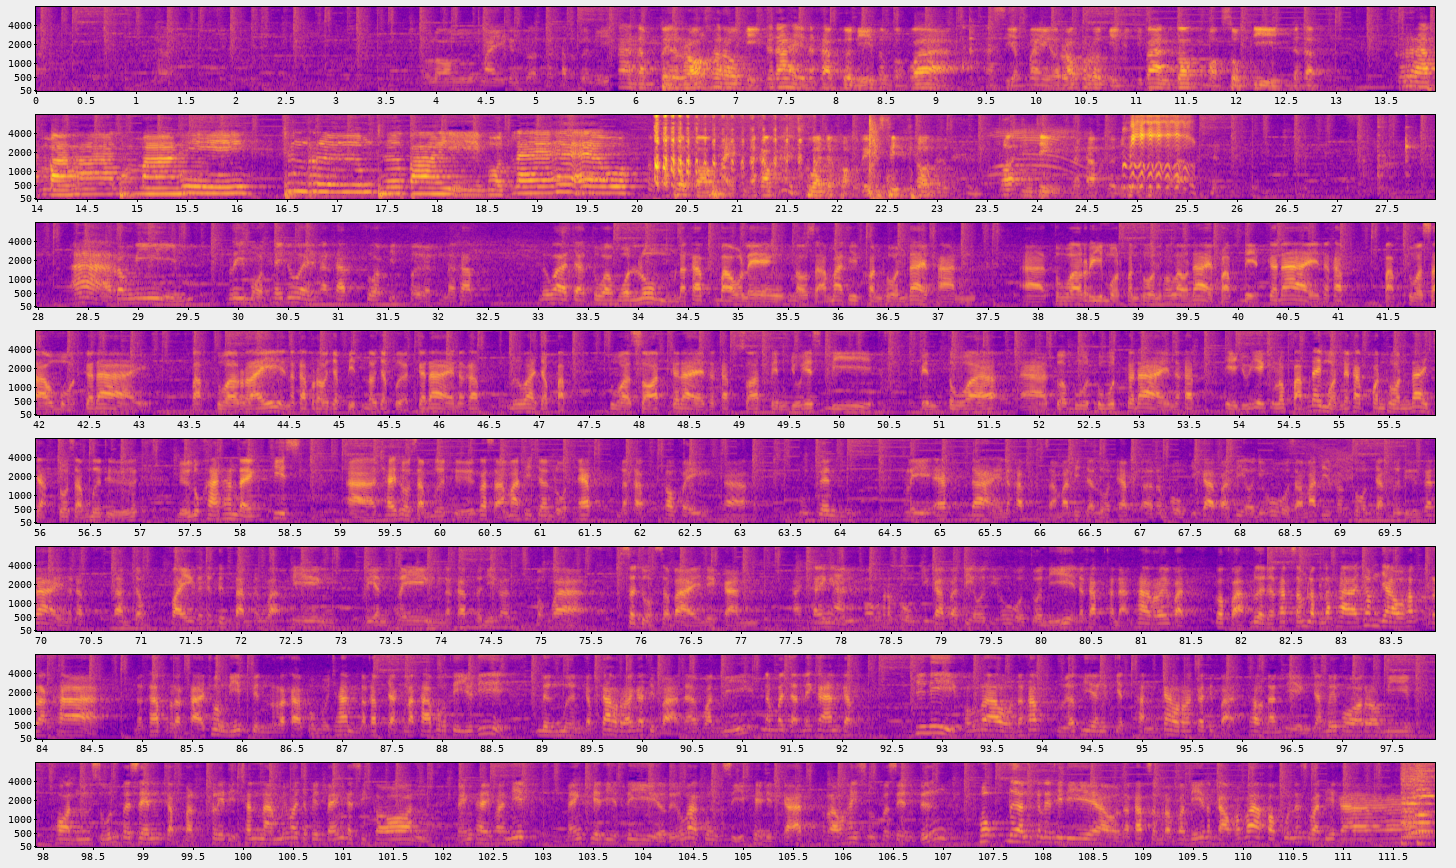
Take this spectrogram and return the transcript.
ลองไมค์กันก่อนนะครับตัวนี้ถ้านำไปร้องคาราโอเกะก็ได้นะครับ ตัวนี้ต้องบอกว่าเสียบไมค์ร้องคาราโอเกะอยู่ที่บ้านก็เหมาะสมดีนะครับ กลับมาทำไม ฉันลืมเธอไปหมดแล้วต้องขอโทษขออภัยนะครับควรจะของด้วยสิทธิ์เขาเพราะจริง ๆ นะครับตัวนี้อ่าเรามีรีโมทให้ด้วยนะครับ ตัวปิดเปิดนะครับ หรือว่าจะตัววอลลุ่มนะครับ เบาแรงเราสามารถที่คอนโทรลได้ผ่านาตัวรีโมทคอนโทรลของเราได้ ปรับเบสก็ได้นะครับ ปรับตัวซาวโหมดก็ได้ ปรับตัวไรนะครับ เราจะปิดเราจะเปิดก็ได้นะครับ หรือว่าจะปรับตัวซอสก็ได้นะครับซอสเป็น USB เป็นตัวตัวบลูทูธก็ได้นะครับ AUX เราปรับได้หมดนะครับคอนโทรลได้จากโทรศัพท์มือถือ หรือลูกค้าท่านใดที่ ใช้โทรศัพท์มือถือก็สามารถที่จะโหลดแอปนะครับเข้าไป Google Play แอปได้นะครับสามารถที่จะโหลดแอปลำโพง Giga Party Audio สามารถที่จะโทรจากมือถือก็ได้นะครับตามจังไฟก็จะขึ้นตามจังหวะเพลง เปลี่ยนเพลงนะครับตัวนี้ก็บอกว่าสะดวกสบายในการใช้งานของลำโพง Giga Party Audio ตัวนี้นะครับขนาด 500 วัตต์ก็ฝากด้วยนะครับสำหรับราคาย่อมเยาครับราคา นะครับราคาช่วงนี้เป็นราคาโปรโมชั่นนะครับจากราคาปกติอยู่ที่ 10,000กับ990 บาทนะวันนี้นำมาจัดรายการกับที่นี่ของเรานะครับเหลือเพียง 7,990 บาท เท่านั้นเอง ยังไม่พอเรามีผ่อน 0%กับบัตรเครดิตชั้นนำไม่ว่าจะเป็นแบงก์กสิกร แบงก์ไทยพาณิชย์แบงก์เคดีซีหรือว่ากรุงศรีเครดิตการ์ดเราให้ 0%ถึง 6 เดือนกันเลยทีเดียวนะครับสำหรับวันนี้ต้องกล่าวคำว่าขอบคุณและสวัสดีครับ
